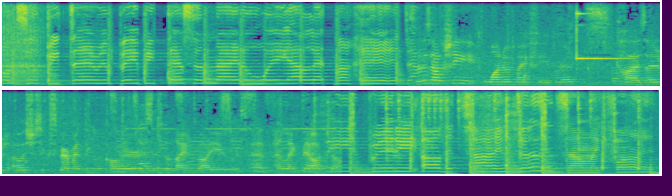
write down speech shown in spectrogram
want to be there and baby dance the night away. I let my head So this is actually one of my favorites because I, I was just experimenting the colors and the line values and I like the outcome. Being pretty all the time doesn't sound like fun.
